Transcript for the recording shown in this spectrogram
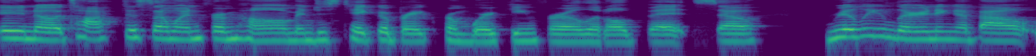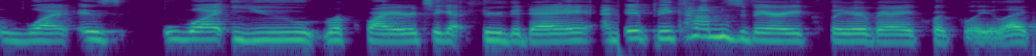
you know, talk to someone from home and just take a break from working for a little bit. So, really learning about what is what you require to get through the day and it becomes very clear very quickly like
